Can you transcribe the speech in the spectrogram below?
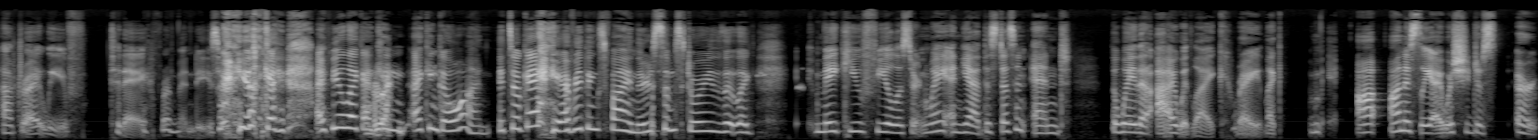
after I leave today from Mindy's. Right? like I, I feel like I can I can go on. It's okay. Everything's fine. There's some stories that like make you feel a certain way. And yeah, this doesn't end the way that I would like, right? Like uh, honestly, I wish she just or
